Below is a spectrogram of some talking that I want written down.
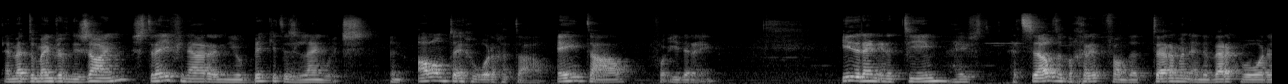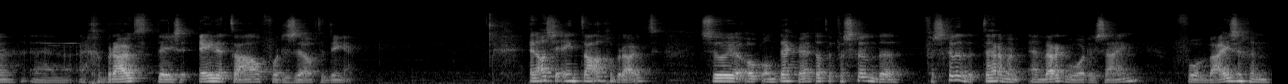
En met domain-driven design streef je naar een ubiquitous language, een alomtegenwoordige taal, één taal voor iedereen. Iedereen in het team heeft hetzelfde begrip van de termen en de werkwoorden uh, en gebruikt deze ene taal voor dezelfde dingen. En als je één taal gebruikt, zul je ook ontdekken dat er verschillende, verschillende termen en werkwoorden zijn voor wijzigen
